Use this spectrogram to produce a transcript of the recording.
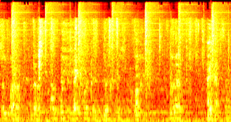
ಸ್ವಲ್ಪ ನಾನು ಕೊಟ್ಟು ಬೈಕ್ ಕೊಡ್ತೇನೆ ಇನ್ವೆಸ್ಟಿಗೇಷನ್ ಬ್ರದರ್ ಆಯ್ತಾ? ಸರ್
